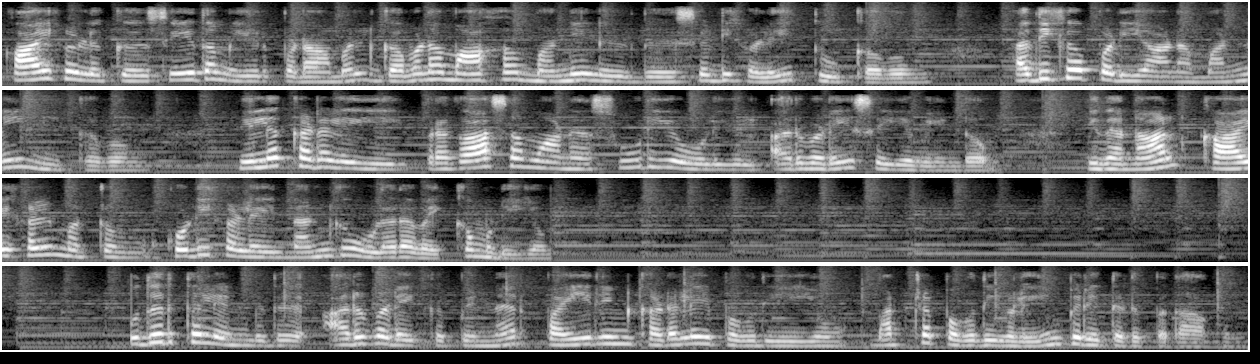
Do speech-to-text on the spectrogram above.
காய்களுக்கு சேதம் ஏற்படாமல் கவனமாக மண்ணிலிருந்து செடிகளை தூக்கவும். அதிகப்படியான மண்ணை நீக்கவும். நிலக்கடலையை பிரகாசமான சூரிய ஒளியில் அறுவடை செய்ய வேண்டும். இதனால் காய்கள் மற்றும் கொடிகளை நன்கு உலர வைக்க முடியும். உதிர்த்தல் என்பது அறுவடைக்கு பின்னர் பயிரின் கடலை பகுதியையும் மற்ற பகுதிகளையும் பிரித்தெடுப்பதாகும்.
